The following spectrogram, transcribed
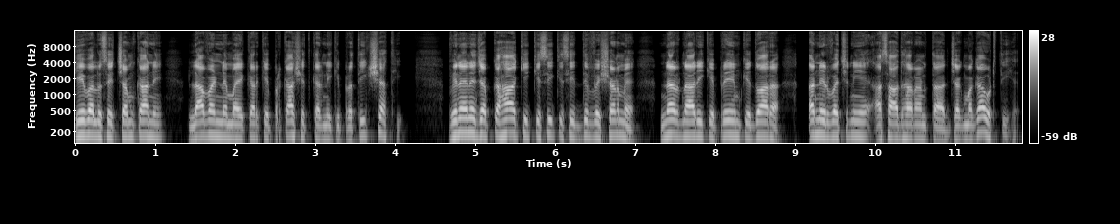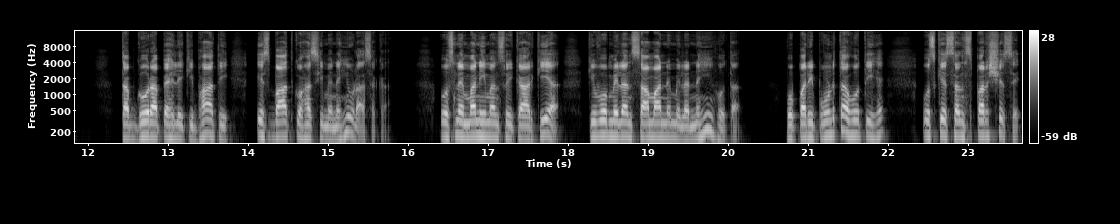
केवल उसे चमकाने, लावण्यमय करके प्रकाशित करने की प्रतीक्षा थी। विनय ने जब कहा कि किसी किसी दिव्य क्षण में नर नारी के प्रेम के द्वारा अनिर्वचनीय असाधारणता जगमगा उठती है, तब गोरा पहले की भांति इस बात को हँसी में नहीं उड़ा सका। उसने मन ही मन स्वीकार किया कि वो मिलन सामान्य मिलन नहीं होता, वो परिपूर्णता होती है, उसके संस्पर्श से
